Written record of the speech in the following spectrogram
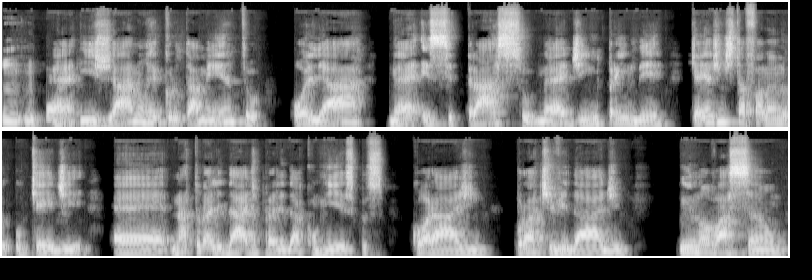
Uhum. Né? E já no recrutamento, olhar né, esse traço né, de empreender. Que aí a gente está falando o quê? De é, naturalidade para lidar com riscos, coragem, proatividade, inovação,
